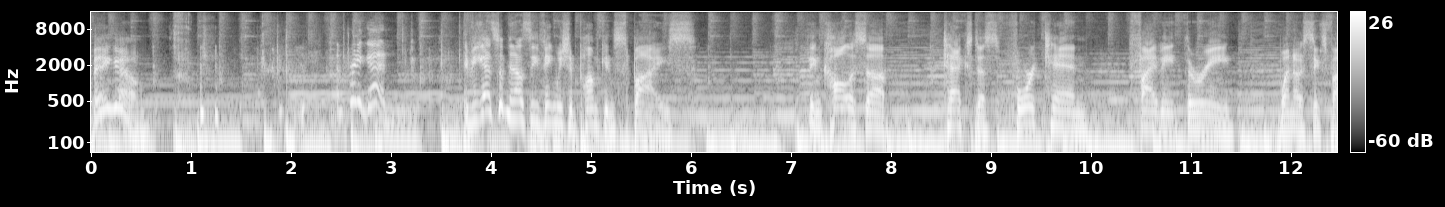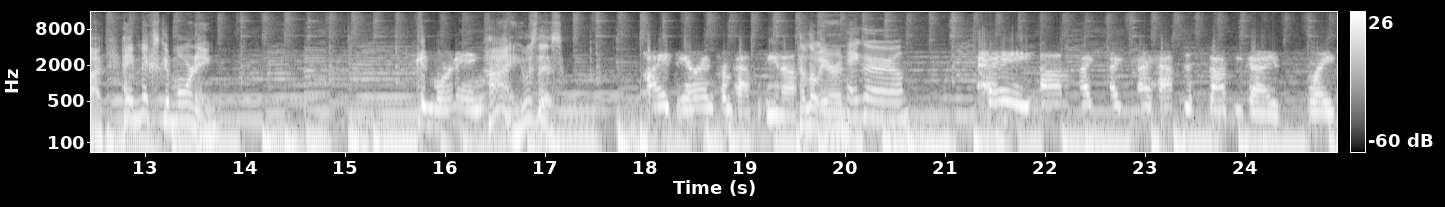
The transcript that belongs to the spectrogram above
there you go. It's pretty good. If you got something else that you think we should pumpkin spice, then call us up, text us 410 583 1065. Hey, Mix, good morning. Good morning. Hi, who's this? Hi, it's Erin from Pasadena. Hello, Aaron. Hey, girl. Hey, um, I, I, I have to stop you guys right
